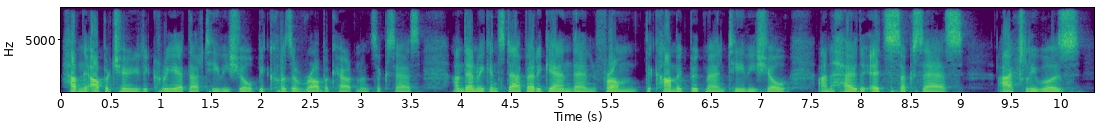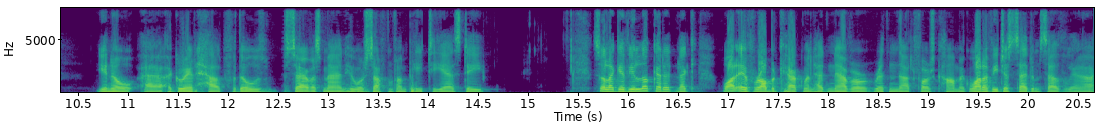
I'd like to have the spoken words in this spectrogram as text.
having the opportunity to create that TV show because of Robert Kirkman's success. And then we can step out again then from the Comic Book Man TV show and how the, its success actually was, you know, uh, a great help for those servicemen who were suffering from PTSD. So, like, if you look at it, like, what if Robert Kirkman had never written that first comic? What if he just said himself, yeah,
